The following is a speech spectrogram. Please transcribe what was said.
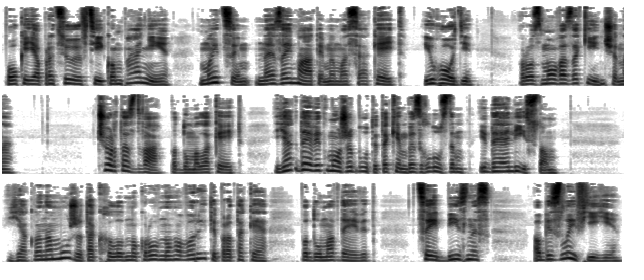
Поки я працюю в цій компанії, ми цим не займатимемося, Кейт, і годі. Розмова закінчена. Чорта з два, подумала Кейт. Як Девід може бути таким безглуздим ідеалістом? Як вона може так холоднокровно говорити про таке, подумав Девід. Цей бізнес обізлив її.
